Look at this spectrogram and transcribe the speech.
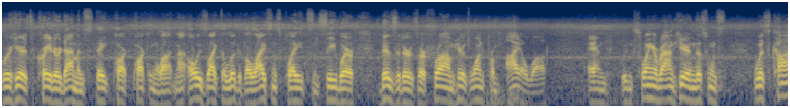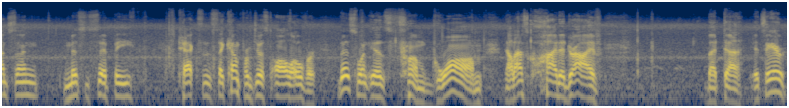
We're here at the Crater Diamond State Park parking lot, and I always like to look at the license plates and see where visitors are from. Here's one from Iowa, and we can swing around here, and this one's Wisconsin, Mississippi, Texas. They come from just all over. This one is from Guam. Now that's quite a drive, but uh, it's here.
